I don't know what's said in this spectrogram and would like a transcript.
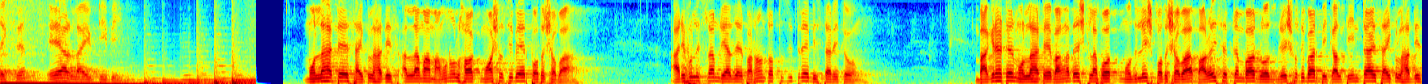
দেখছেন এআর লাইভ টিভি মোল্লাহাটে সাইকুল হাদিস আল্লামা মামুনুল হক মহাসচিবের পথসভা। আরিফুল ইসলাম রিয়াজের পাঠানো তথ্যচিত্রে বিস্তারিত। বাগেরহাটের মোল্লাহাটে বাংলাদেশ খিলাফত মজলিস পথসভা বারোই সেপ্টেম্বর রোজ বৃহস্পতিবার বিকাল তিনটায় সাইকুল হাদিস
